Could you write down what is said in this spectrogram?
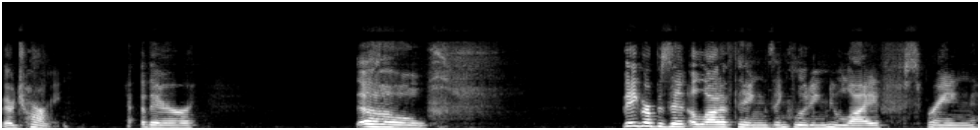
They're charming. They're, oh, they represent a lot of things, including new life, spring,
